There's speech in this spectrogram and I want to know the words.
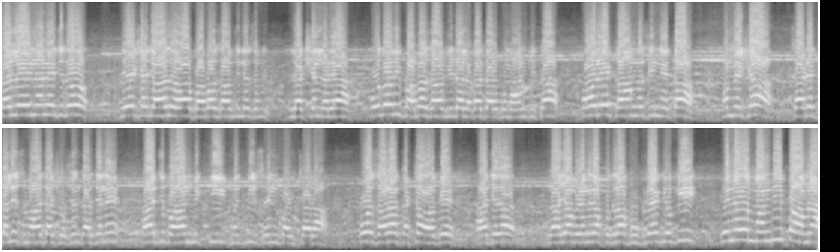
ਪਹਿਲੇ ਇਹਨਾਂ ਨੇ ਜਦੋਂ ਦੇਸ਼ ਆਜ਼ਾਦ ਹੋਇਆ, ਬਾਬਾ ਸਾਹਿਬ ਜੀ ਨੇ ਇਲੈਕਸ਼ਨ ਲੜਿਆ, ਉਦੋਂ ਵੀ ਬਾਬਾ ਸਾਹਿਬ ਜੀ ਦਾ ਲਗਾਤਾਰ ਅਪਮਾਨ ਕੀਤਾ। ਔਰ ਇਹ ਕਾਂਗਰਸੀ ਨੇਤਾ ਹਮੇਸ਼ਾ ਸਾਡੇ ਦਲਿਤ ਸਮਾਜ ਦਾ ਸ਼ੋਸ਼ਣ ਕਰਦੇ ਨੇ। ਅੱਜ ਵਾਲਮੀਕੀ ਮਜਬੀ ਸਿੰਘ ਭਾਈਚਾਰਾ, ਉਹ ਸਾਰਾ ਇਕੱਠਾ ਹੋ ਕੇ ਅੱਜ ਰਾਜਾ ਵੜਿੰਗ ਦਾ ਪੁਤਲਾ ਫੂਕ ਰਿਹਾ ਕਿਉਂਕਿ ਇਹਨਾਂ ਦਾ ਮਨ ਦੀ ਭਾਵਨਾ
